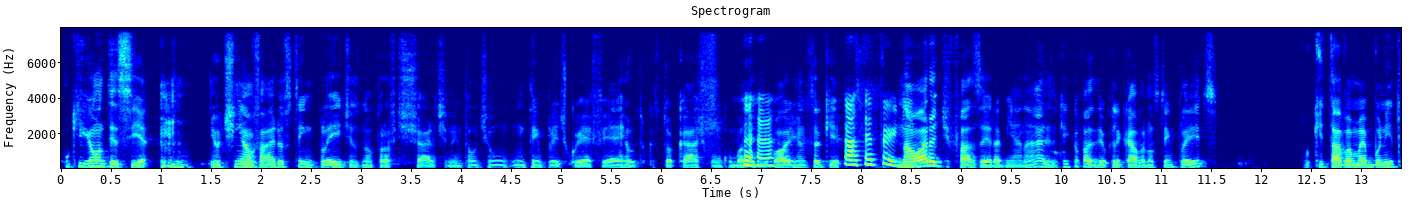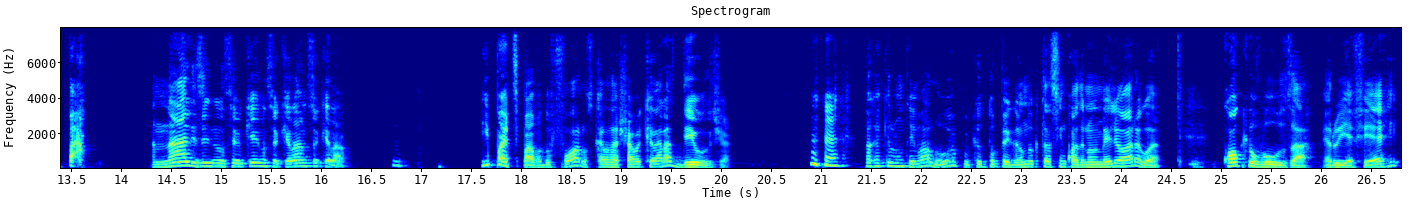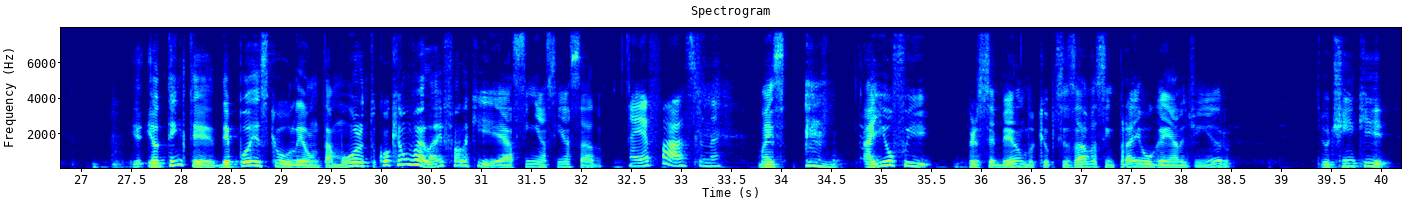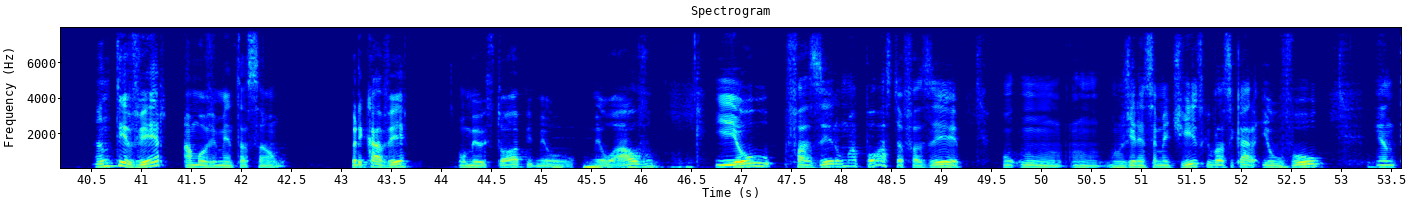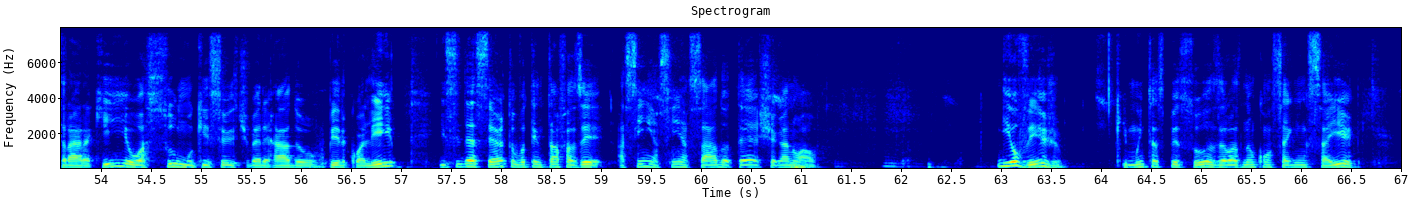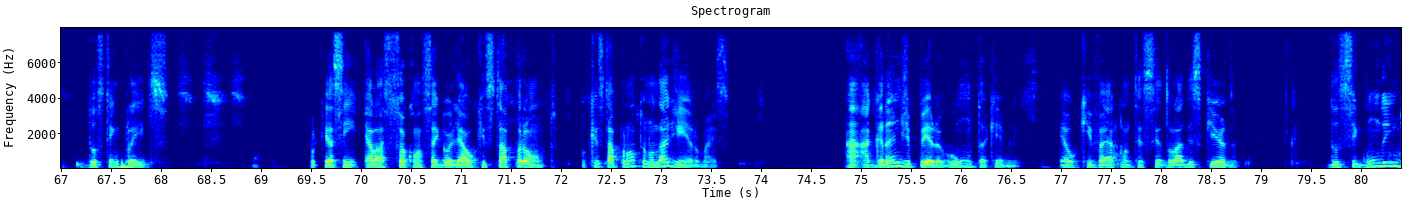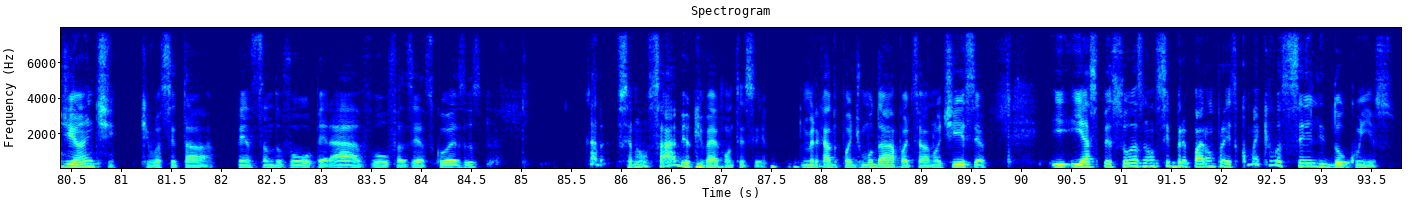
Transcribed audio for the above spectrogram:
o que que acontecia? Eu tinha vários templates no Profit Chart, né? Então tinha um, um template com IFR, outro com estocástico, um com de bola, não sei o quê. Até perdido. Na hora de fazer a minha análise, o que, que eu fazia? Eu clicava nos templates, o que tava mais bonito, pá! Análise, não sei o que, não sei o que lá, não sei o que lá. E participava do fórum, os caras achavam que eu era Deus já. Só que aquilo não tem valor, porque eu tô pegando o que tá se enquadrando melhor agora. Qual que eu vou usar? Era o IFR. Eu- Eu tenho que ter, depois que o leão tá morto, qualquer um vai lá e fala que é assim, assim, assado. Aí é fácil, né? Mas aí eu fui percebendo que eu precisava, assim, para eu ganhar dinheiro, eu tinha que antever a movimentação, precaver o meu stop, meu, meu alvo, e eu fazer uma aposta, fazer um, um- um- um gerenciamento de risco e falar assim, cara, eu vou entrar aqui, eu assumo que se eu estiver errado eu perco ali, e se der certo eu vou tentar fazer assim, assim, assado até chegar no alvo. E eu vejo que muitas pessoas elas não conseguem sair dos templates. Porque assim, elas só conseguem olhar o que está pronto. O que está pronto não dá dinheiro mais. A, a grande pergunta, Kemley, é o que vai acontecer do lado esquerdo. Do segundo em diante que você está pensando, vou operar, vou fazer as coisas. Cara, você não sabe o que vai acontecer. O mercado pode mudar, pode ser uma notícia. E, e as pessoas não se preparam para isso. Como é que você lidou com isso?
